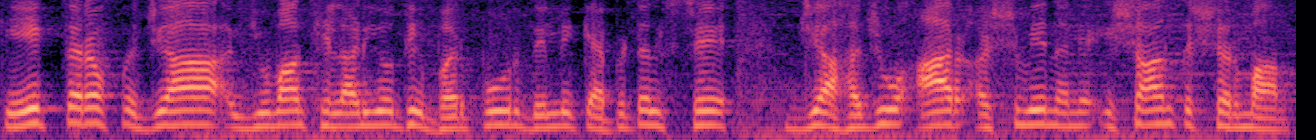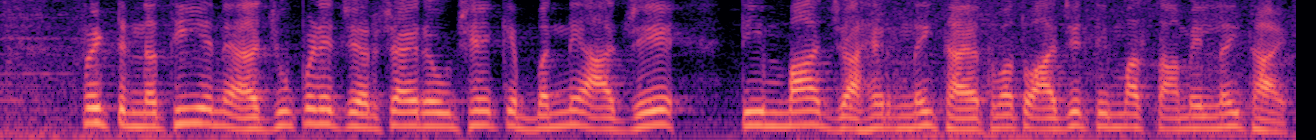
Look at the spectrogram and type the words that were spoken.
કે એક તરફ જ્યાં યુવા ખેલાડીઓથી ભરપૂર દિલ્હી કેપિટલ્સ છે, જ્યાં હજુ આર અશ્વિન અને ઈશાંત શર્મા ફિટ નથી અને હજુ પણ એ ચર્ચાઈ રહ્યું છે કે બંને આજે ટીમમાં જાહેર નહીં થાય અથવા તો આજે ટીમમાં સામેલ નહીં થાય.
